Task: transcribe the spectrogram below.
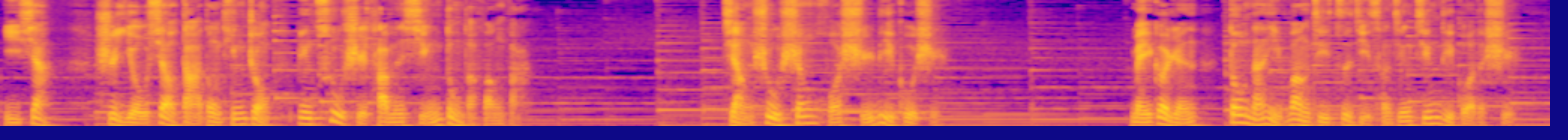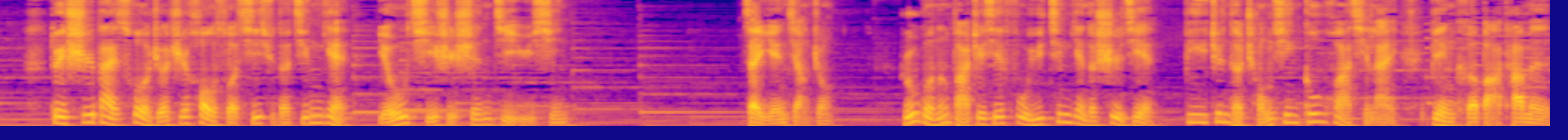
以下是有效打动听众并促使他们行动的方法。讲述生活实例故事。每个人都难以忘记自己曾经经历过的事，对失败挫折之后所吸取的经验，尤其是深记于心。在演讲中，如果能把这些富于经验的事件逼真地重新勾画起来，便可把它们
